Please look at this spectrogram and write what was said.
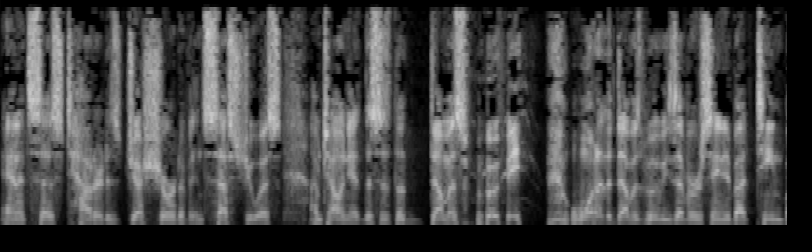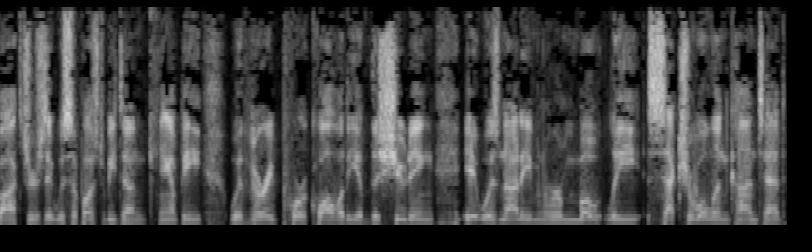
and it says touted as just short of incestuous. I'm telling you, this is the dumbest movie. One of the dumbest movies I've ever seen about teen boxers. It was supposed to be done campy with very poor quality of the shooting. It was not even remotely sexual in content,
